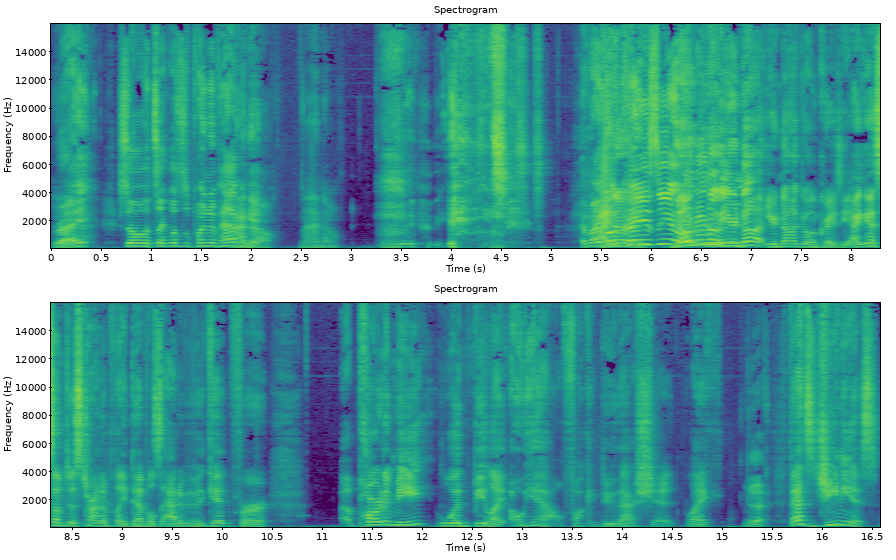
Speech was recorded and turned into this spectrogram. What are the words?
right? So it's like, what's the point of having it? i know i know? Am I I going know. crazy? No, or- no, no. You're not. You're not going crazy. I guess I'm just trying to play devil's advocate for. A part of me would be like, "Oh yeah, I'll fucking do that shit." Like Yeah. that's genius.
